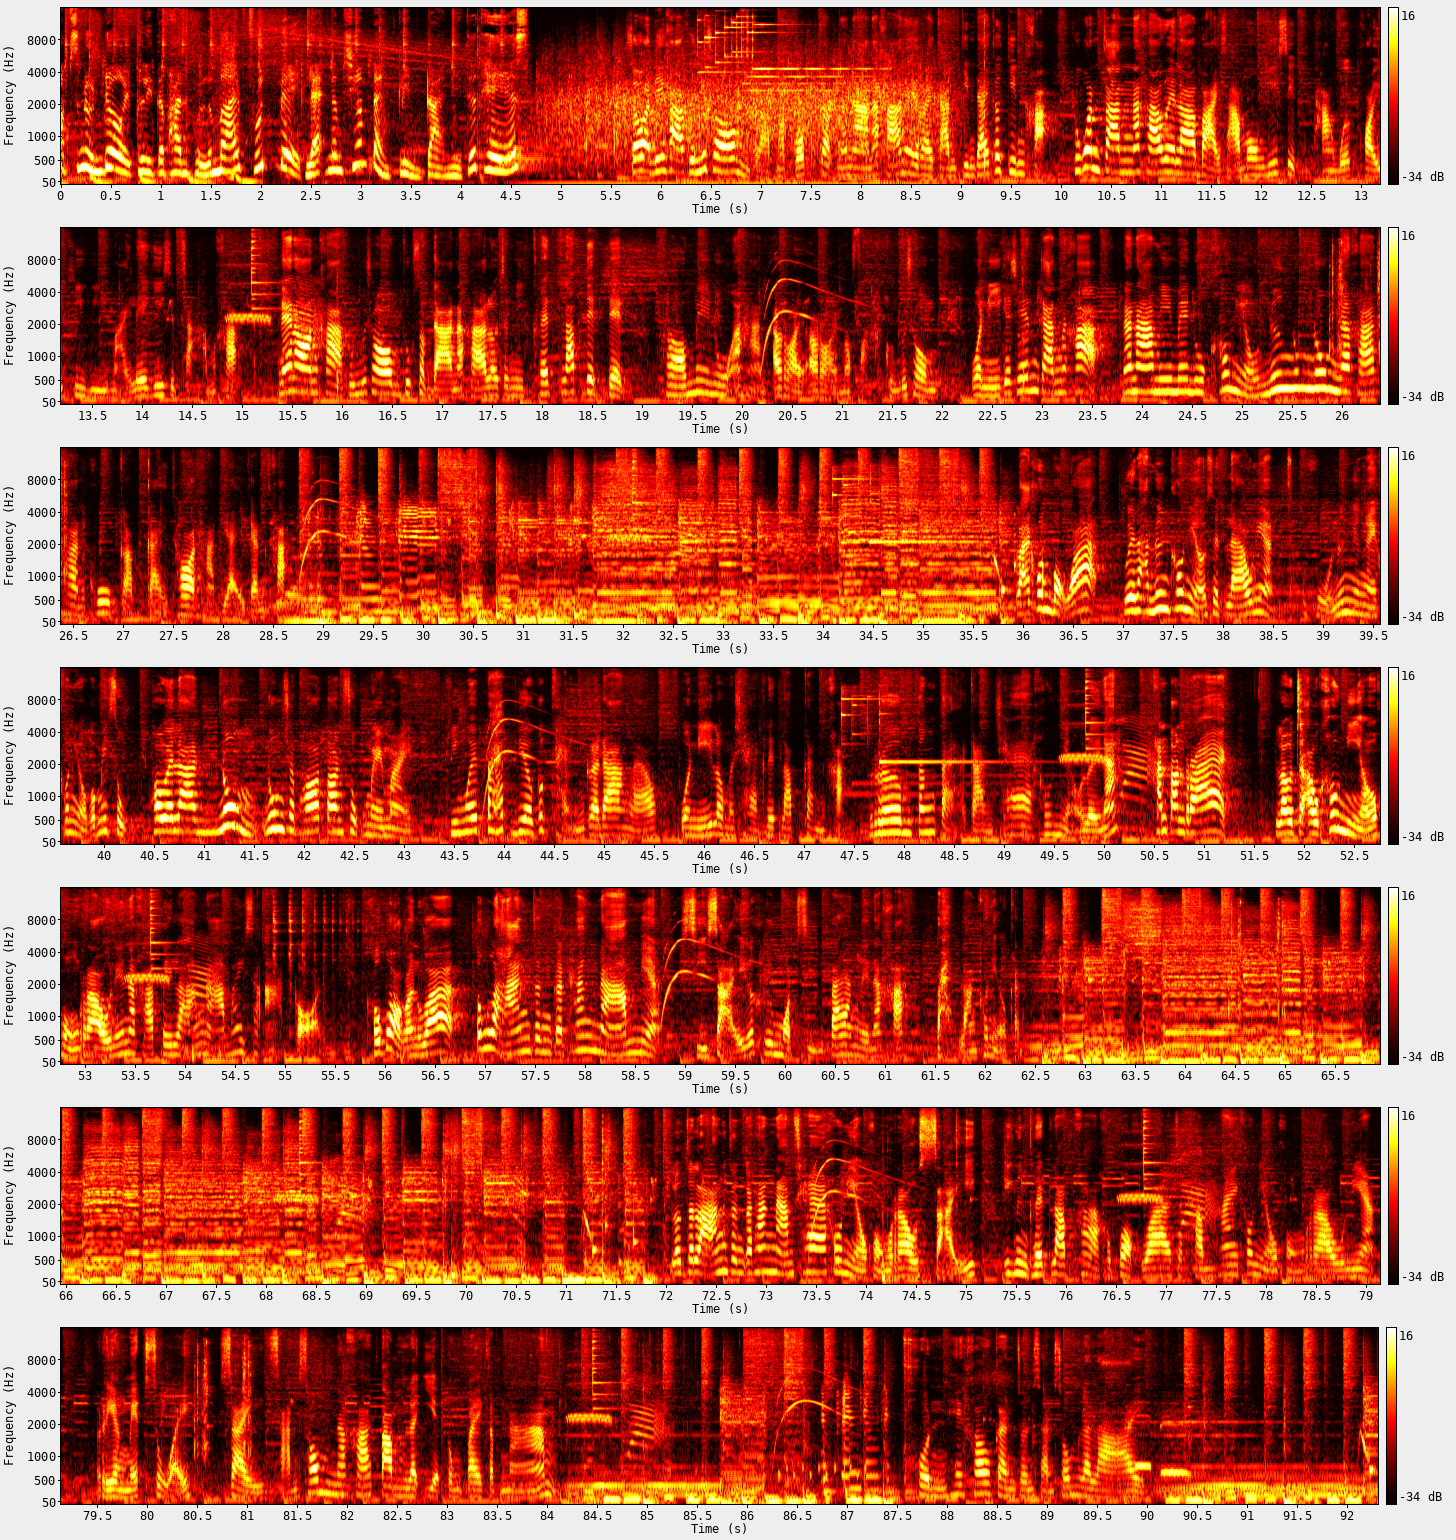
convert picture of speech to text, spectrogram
สนับสนุนโดยผลิตภัณฑ์ผลไม้ fruit bake และน้ำเชื่อมแต่งกลิ่นตรา Nature Taste สวัสดีค่ะคุณผู้ชม กลับมาพบกับนานานะคะ ในรายการกินได้ก็กินค่ะ ทุกวันจันทร์นะคะ เวลาบ่าย3ามโมงยีทาง Workpoint TV หมายเลข 23 ค่ะ แน่นอนค่ะ คุณผู้ชมทุกสัปดาห์นะคะ เราจะมีเคล็ดลับเด็ด ๆพร้อมเมนูอาหารอร่อยๆ มาฝากคุณผู้ชม วันนี้ก็เช่นกันค่ะ นานามีเมนูข้าวเหนียวนึ่งนุ่มๆนะคะ ทานคู่กับไก่ทอดหาดใหญ่กันค่ะ หลายคนบอกว่าเวลานึ่งข้าวเหนียวเสร็จแล้วเนี่ยโอ้โหนึ่งยังไงข้าวเหนียวก็ไม่สุกพอเวลานุ่มนุ่มเฉพาะตอนสุกใหม่ ๆ ทิ้งไว้แป๊บเดียวก็แข็งกระด้างแล้ว วันนี้เรามาแชร์เคล็ดลับกันค่ะ เริ่มตั้งแต่การแช่ข้าวเหนียวเลยนะ ขั้นตอนแรก เราจะเอาข้าวเหนียวของเราเนี่ยนะคะ ไปล้างน้ำให้สะอาดก่อน เขาบอกกันว่าต้องล้างจนกระทั่งน้ำเนี่ยสีใสก็คือหมดสีแป้งเลยนะคะไปล้างข้าวเหนียวกันเราจะล้างจนกระทั่งน้ำแช่ข้าวเหนียวของเราใส อีกหนึ่งเคล็ดลับค่ะ เขาบอกว่าจะทำให้ข้าวเหนียวของเราเนี่ยเรียงเม็ดสวย ใส่สารส้มนะคะตำละเอียดลงไปกับน้ำคนให้เข้ากันจนสารส้มละลาย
